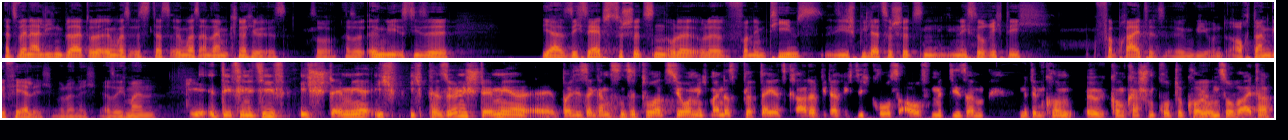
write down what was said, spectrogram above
als wenn er liegen bleibt oder irgendwas ist, dass irgendwas an seinem Knöchel ist. So, also irgendwie ist diese, ja, sich selbst zu schützen oder, oder von den Teams die Spieler zu schützen, nicht so richtig verbreitet irgendwie und auch dann gefährlich, oder nicht? Also ich meine. Definitiv. Ich stelle mir, ich, ich persönlich stelle mir äh, bei dieser ganzen Situation, ich meine, das plöppt da jetzt gerade wieder richtig groß auf mit diesem, mit dem Con äh, Concussion-Protokoll ja. und so weiter.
